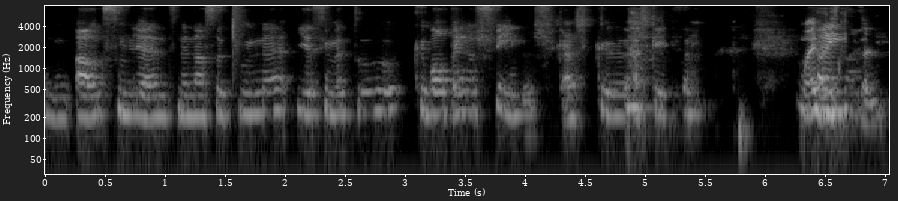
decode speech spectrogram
um, algo semelhante na nossa tuna e acima de tudo que voltem os finos, que acho que, acho que é isso. Mais Bem, importante.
